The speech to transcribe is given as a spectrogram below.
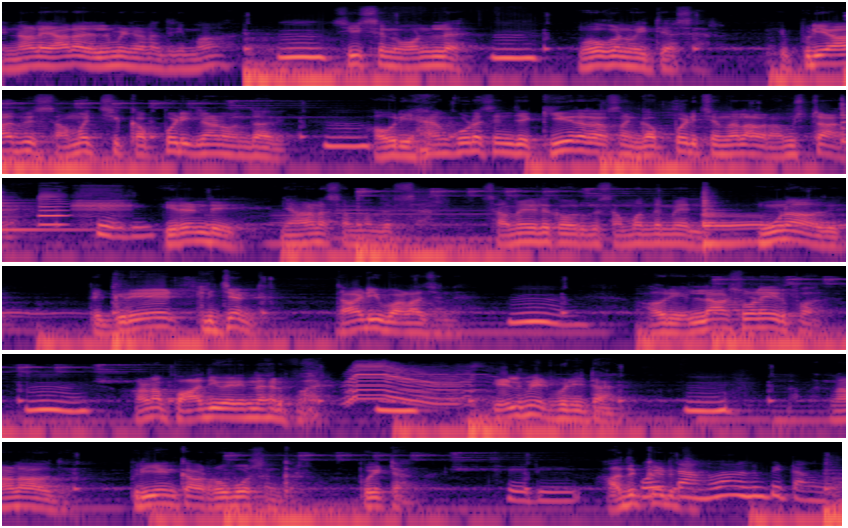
என்னால் யாரா ஹெல்மெட் ஆன தெரியுமா? சீசன் ஒன்ல மோகன் வைத்தியா சார். எப்படியாவது சமைச்சு கப்படிக்கலான்னு வந்தார். அவர் என் கூட செஞ்ச கீரை ரசம் கப்படிச்சிருந்தாலும் அவர் அமிச்சிட்டாங்க சரி. இரண்டு ஞான சம்பந்தர் சார். சமையலுக்கு அவருக்கு சம்பந்தமே இல்லை. மூணாவது த கிரேட் லிஜெண்ட் தாடி பாலாஜன். அவர் எல்லா ஷோலையும் இருப்பார். ஆனால் பாதி வரையும் தான் இருப்பார். எலிமினேட் பண்ணிட்டாங்க. நாலாவது பிரியங்கா ரோபோ சங்கர் போயிட்டாங்க. சரி. அதுக்கு அடுத்து- போயிட்டாங்களா? அனுப்பிட்டாங்களா?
